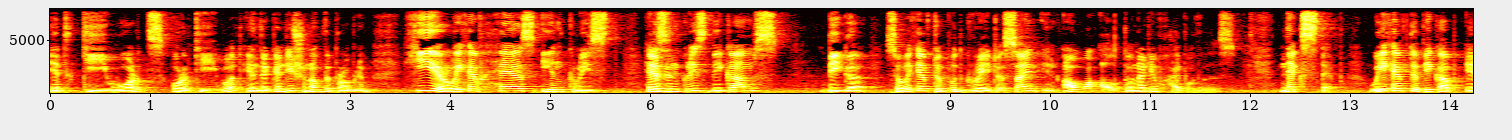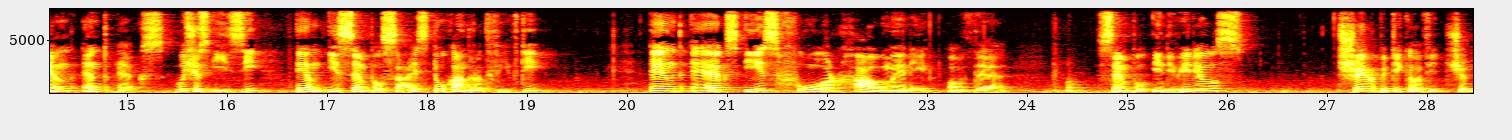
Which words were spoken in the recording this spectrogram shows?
at keywords or keyword in the condition of the problem. Here we have has increased. Has increased becomes bigger, so we have to put greater sign in our alternative hypothesis. Next step, we have to pick up n and x, which is easy. n is sample size 250 and x is for how many of the sample individuals share a particular feature.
